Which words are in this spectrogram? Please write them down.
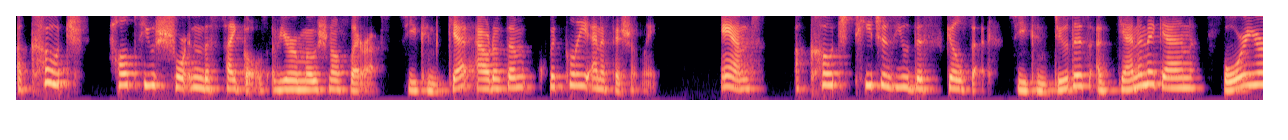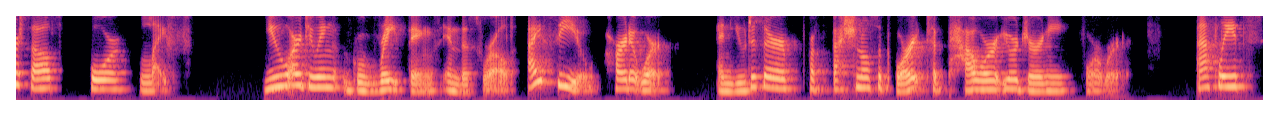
A coach helps you shorten the cycles of your emotional flare ups so you can get out of them quickly and efficiently. And a coach teaches you this skill set so you can do this again and again for yourself for life. You are doing great things in this world. I see you hard at work, and you deserve professional support to power your journey forward. Athletes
